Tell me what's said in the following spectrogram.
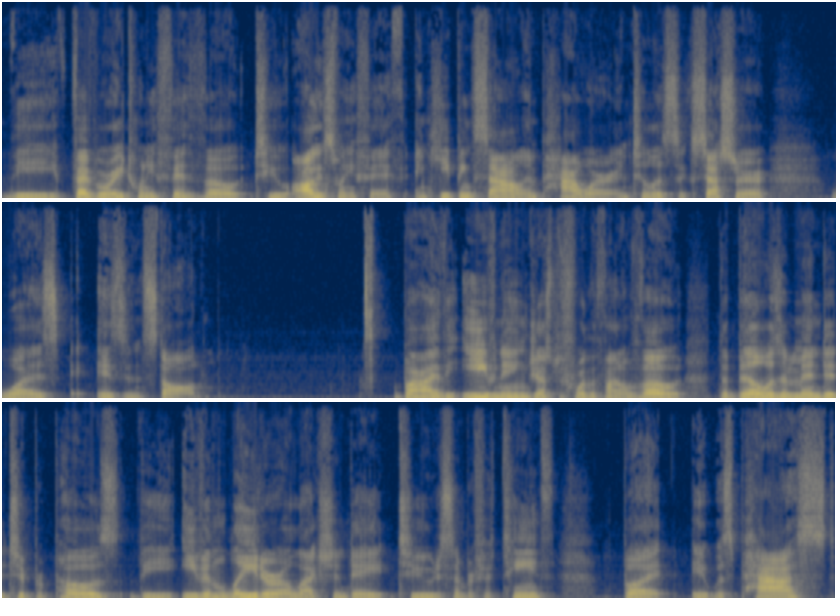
the February 25th vote to August 25th and keeping Sall in power until his successor was is installed. By the evening, just before the final vote, the bill was amended to propose the even later election date to December 15th, but it was passed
